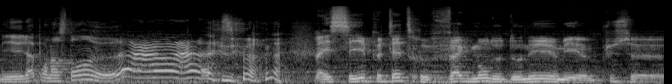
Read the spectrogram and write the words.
Mais là pour l'instant. euh, ah Va essayer peut-être vaguement de donner, mais plus. euh,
